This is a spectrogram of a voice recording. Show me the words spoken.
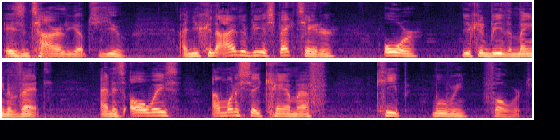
is entirely up to you. And you can either be a spectator or you can be the main event. And as always, I want to say KMF, keep moving forward.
